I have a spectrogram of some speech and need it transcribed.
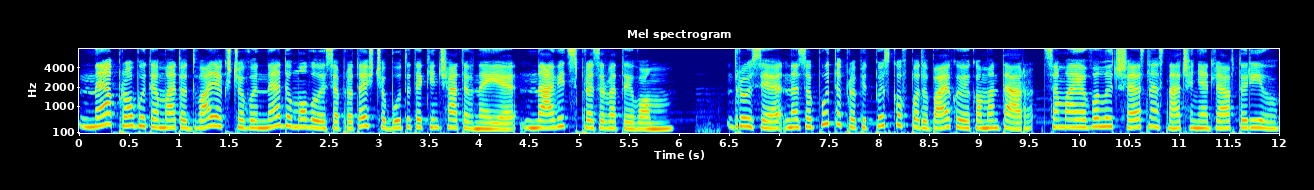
Не пробуйте метод 2, якщо ви не домовилися про те, що будете кінчати в неї, навіть з презервативом. Друзі, не забудьте про підписку, вподобайку і коментар. Це має величезне значення для авторів.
